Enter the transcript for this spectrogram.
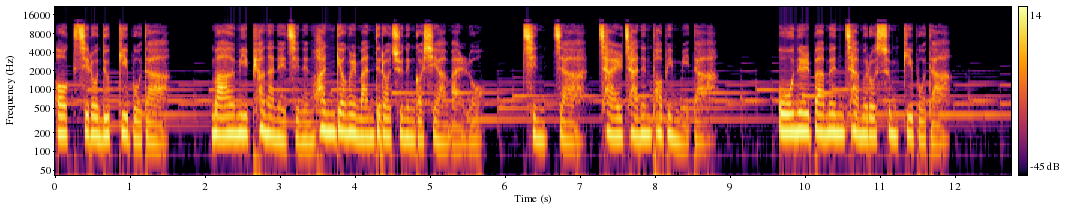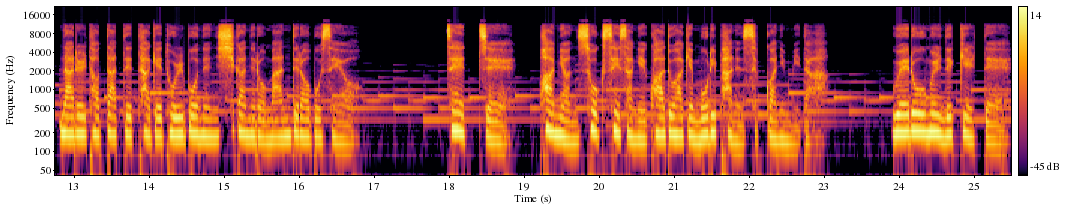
억지로 눕기보다 마음이 편안해지는 환경을 만들어주는 것이야말로 진짜 잘 자는 법입니다. 오늘 밤은 잠으로 숨기보다 나를 더 따뜻하게 돌보는 시간으로 만들어 보세요. 셋째, 화면 속 세상에 과도하게 몰입하는 습관입니다. 외로움을 느낄 때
